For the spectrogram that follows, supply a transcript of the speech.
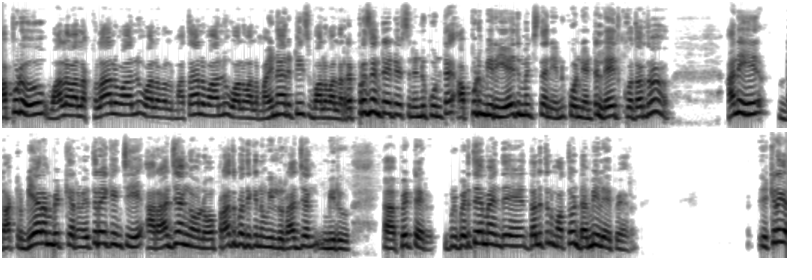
అప్పుడు వాళ్ళ వాళ్ళ కులాల వాళ్ళు వాళ్ళ వాళ్ళ మతాల వాళ్ళు వాళ్ళ వాళ్ళ మైనారిటీస్ వాళ్ళ వాళ్ళ రిప్రజెంటేటివ్స్ని ఎన్నుకుంటే అప్పుడు మీరు ఏది మంచిదని ఎన్నుకోండి అంటే లేదు కుదరదు. అని డాక్టర్ బిఆర్ అంబేద్కర్ని వ్యతిరేకించి ఆ రాజ్యాంగంలో ప్రాతిపదికన వీళ్ళు రాజ్యాంగం మీరు పెట్టారు. ఇప్పుడు పెడితే ఏమైంది? దళితులు మొత్తం డమ్మీలు అయిపోయారు ఇక్కడగా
